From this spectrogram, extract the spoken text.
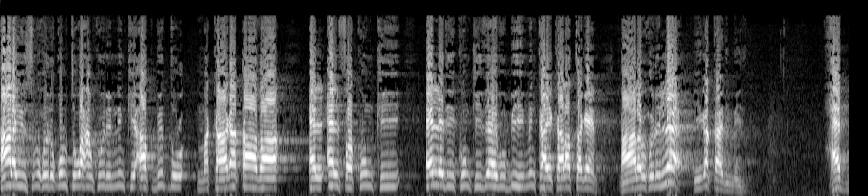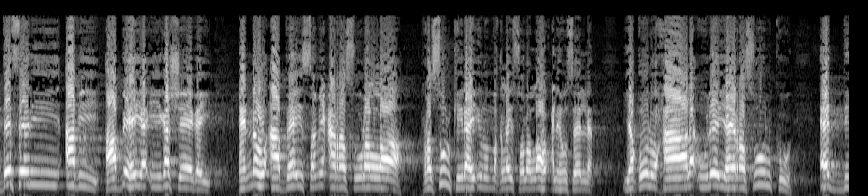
Qaala yuusuf wuxuu yidhi qultu waxaan ku yidhi ninkii aqbidu ma kaaga qaadaa alalfa kunkii alladii kunkii dahabuu bihi minka ay kala tageen. Qaala wuxuu idhi laa iiga qaadi maydo xadaanii abi aabbahaya iiga sheegay annahu aabbahay samica rasuulallah rasuulka ilaahay inuu maqlay sala allahu calayh wasalam yaquulu xaalo uu leeyahay rasuulku addi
